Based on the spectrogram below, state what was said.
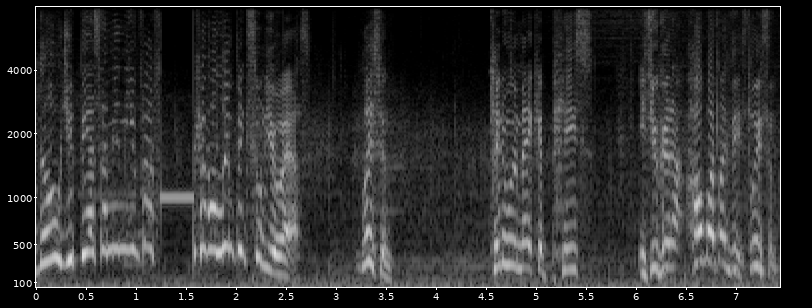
No, GPS. I mean, you have have Olympics on your ass. Listen, can we make a peace? If you're gonna, how about like this? Listen,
